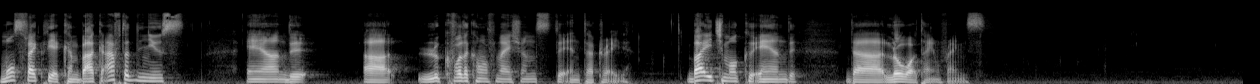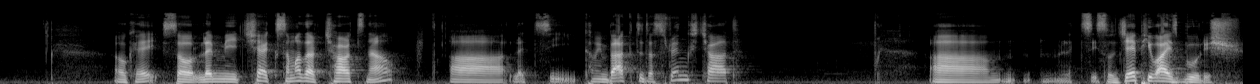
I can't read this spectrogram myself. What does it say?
Most likely I come back after the news and uh, look for the confirmations to enter trade by Ichimoku and the lower time frames. Okay, so let me check some other charts now. Uh, let's see, coming back to the strength chart. Um, let's see, so JPY is bullish.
